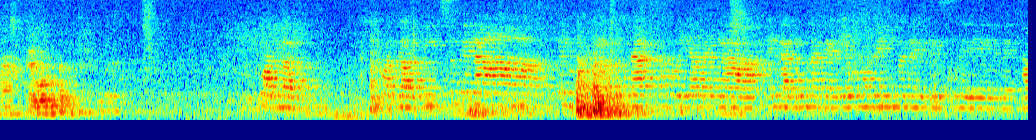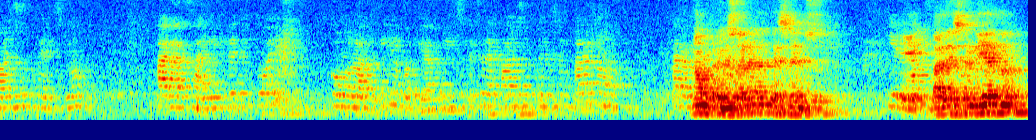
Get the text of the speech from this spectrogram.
¿Más preguntas? Cuando, cuando has dicho que la, el módulo lunar se apoyaba en la, en la luna, que había un momento en el que se dejaba en suspensión, para salir después, ¿cómo lo hacía? Porque has dicho que se dejaba en suspensión para no... Para No, pero eso era el descenso. Y Eh, era- va descendiendo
